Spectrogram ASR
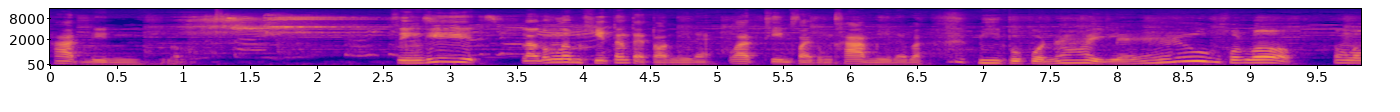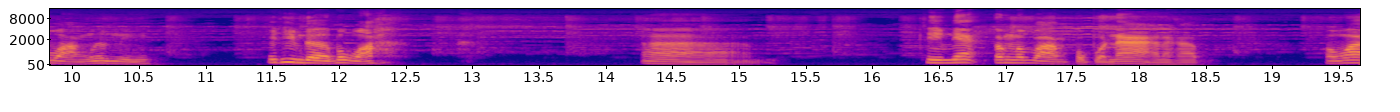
ธาตุดินหรอสิ่งที่เราต้องเริ่มคิดตั้งแต่ตอนนี้แหละว่าทีมฝ่ายตรงข้ามมีอะไรบ้างมีปูปนหน้าอีกแล้วโคตรโลกต้องระวังเรื่องนี้ไอทีมเดิมปะวะอ่า ทีมเนี้ยต้องระวังโปโปน่านะครับ เพราะว่า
